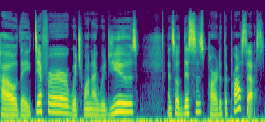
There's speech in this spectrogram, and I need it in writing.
how they differ, which one I would use. And so this is part of the process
